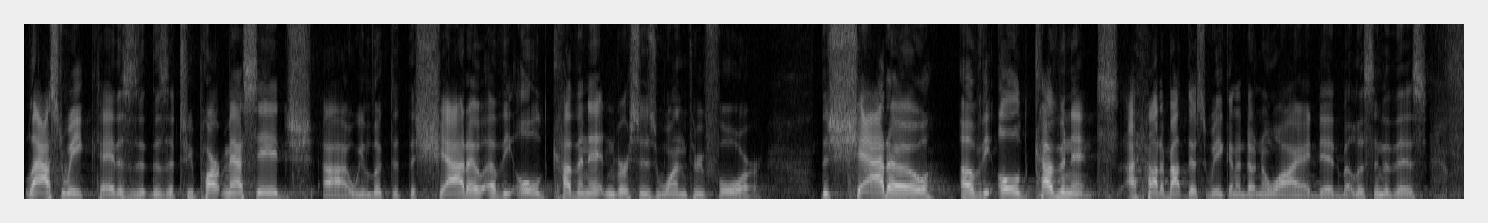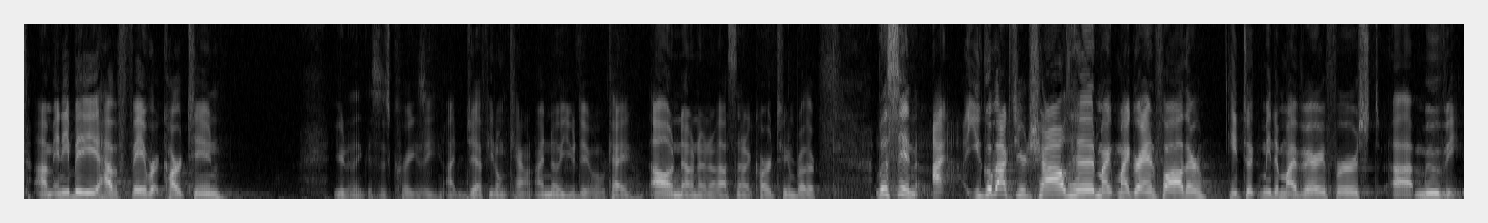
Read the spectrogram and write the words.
Last week, okay, this is a, this is a two part message. Uh, we looked at the shadow of the old covenant in verses 1 through 4. The shadow of the old covenant. I thought about this week, and I don't know why I did, but listen to this. Um, anybody have a favorite cartoon? You're gonna think this is crazy. I, Jeff, you don't count. I know you do, okay? Oh, no, no, no, that's not a cartoon, brother. Listen, I, you go back to your childhood. My, my grandfather, he took me to my very first uh, movie.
